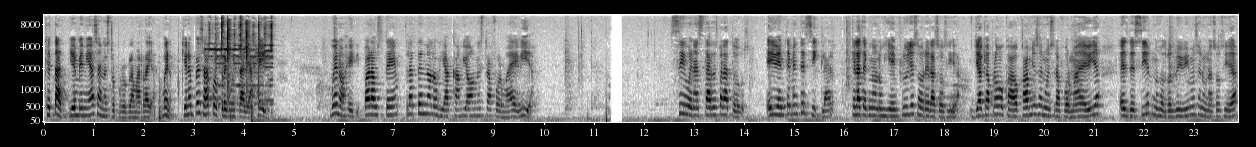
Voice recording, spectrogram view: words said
¿Qué tal? Bienvenidas a nuestro programa Raya. Bueno, quiero empezar por preguntarle a Heidi. Bueno, Heidi, para usted la tecnología ha cambiado nuestra forma de vida. Sí, buenas tardes para todos. Evidentemente sí, claro, que la tecnología influye sobre la sociedad, ya que ha provocado cambios en nuestra forma de vida, es decir, nosotros vivimos en una sociedad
